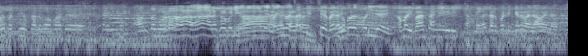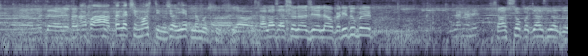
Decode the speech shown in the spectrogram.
ગણપતિઓ કરવા માટે આમ તો બોલો. હા હા રખડપટ્ટી કરવા માટે. ભાઈની વાત સાચી જ છે. ભાઈને ખબર જ પડી જાય. અમારી ભાષા ને એવી રીતના. રખડપટ્ટી કરવા જ આવેલા બધા આ કલેક્શન મસ્તીનું છે એક નંબર શૂઝ સાડા સાતસો ના છે લાવ. કરી દઉં પે સાતસો પચાસ ના છે.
